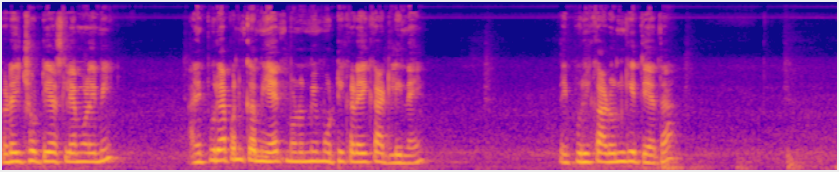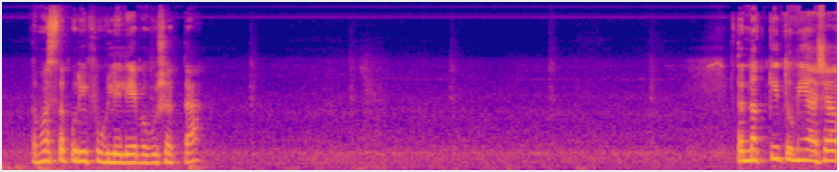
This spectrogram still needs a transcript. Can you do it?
कढई छोटी असल्यामुळे मी. आणि पुऱ्या पण कमी आहेत म्हणून मी मोठी कढई काढली नाही. ती पुरी काढून घेते आता. तर मस्त पुरी फुगलेली आहे बघू शकता. तर नक्की तुम्ही अशा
